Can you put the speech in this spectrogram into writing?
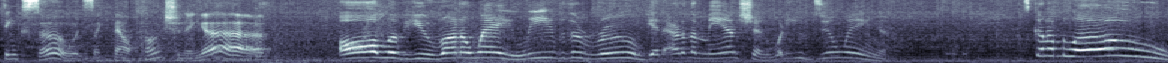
think so. It's like malfunctioning. Ah! All of you, run away. Leave the room. Get out of the mansion. What are you doing? It's gonna blow.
